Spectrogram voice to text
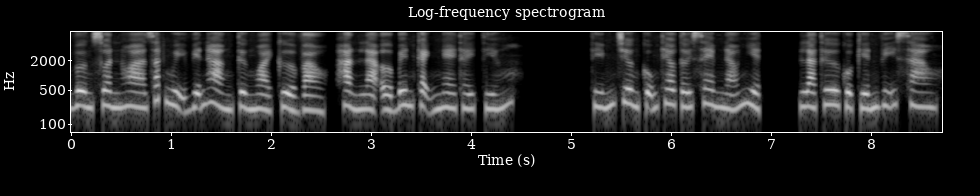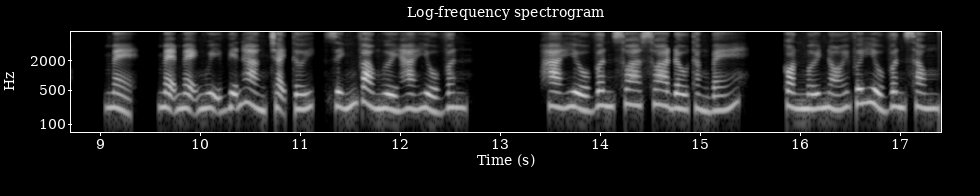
Vương Xuân Hoa dắt ngụy Viễn Hàng từ ngoài cửa vào, hẳn là ở bên cạnh nghe thấy tiếng. Tím Trương cũng theo tới xem náo nhiệt, là thư của kiến vĩ sao? Mẹ, mẹ mẹ ngụy Viễn Hàng chạy tới, dính vào người Hà Hiểu Vân. Hà Hiểu Vân xoa xoa đầu thằng bé. Con mới nói với Hiểu Vân xong,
